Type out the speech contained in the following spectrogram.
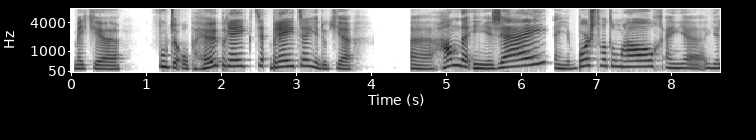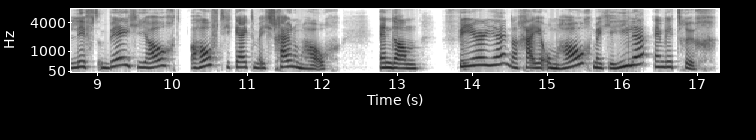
met je voeten op heupbreedte. Je doet je eh, handen in je zij en je borst wat omhoog. En je, je lift een beetje je hoofd, hoofd. Je kijkt een beetje schuin omhoog. En dan veer je, dan ga je omhoog met je hielen en weer terug.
